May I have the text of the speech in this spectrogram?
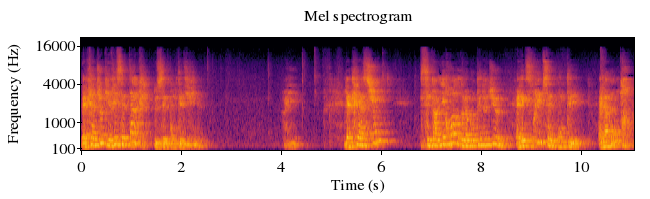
La créature qui est réceptacle de cette bonté divine. Voyez? La création, c'est un miroir de la bonté de Dieu. Elle exprime cette bonté. Elle la montre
